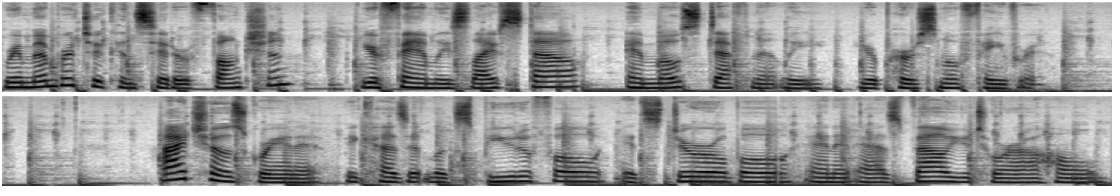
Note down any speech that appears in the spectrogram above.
remember to consider function, your family's lifestyle, and most definitely your personal favorite. I chose granite because it looks beautiful, it's durable, and it adds value to our home.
